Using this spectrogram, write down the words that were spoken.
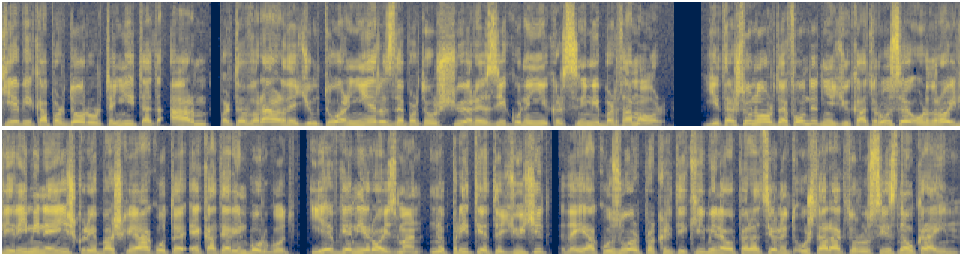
Kievi ka përdorur të njëjtat armë për të vrarë dhe gjymtuar njerëz dhe për të ushqyer rrezikun e një kërcënimi bërthamor. Gjithashtu në orët e fundit një gjykatë ruse urdhëroi lirimin e ish-kryebashkiakut të Ekaterinburgut, Yevgeny Roizman, në pritje të gjyqit dhe i akuzuar për kritikimin e operacionit ushtarak të Rusisë në Ukrainë.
